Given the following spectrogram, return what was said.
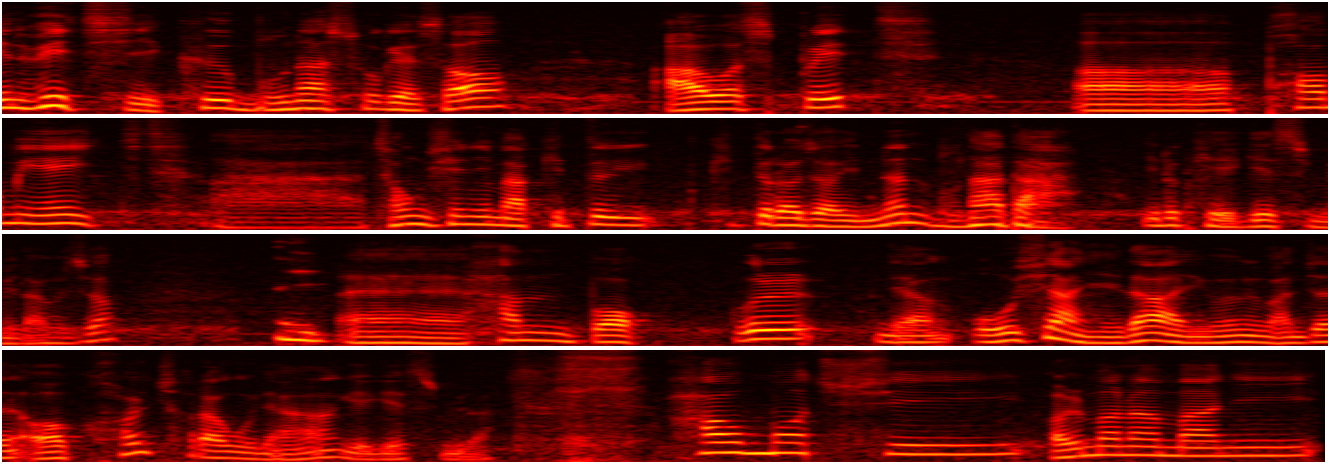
in which 그 문화 속에서 our spirit 어, permeate 아, 정신이 막 깃들, 깃들어져 있는 문화다. 이렇게 얘기했습니다. 그죠? 네. 에, 한복 을 그냥 옷이 아니다. 이건 완전 어 컬처라고 그냥 얘기했습니다. How much 얼마나 많이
